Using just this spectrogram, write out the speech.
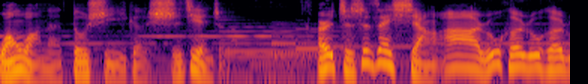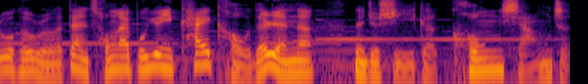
往往呢都是一个实践者，而只是在想啊如何如何如何如何，但从来不愿意开口的人呢，那就是一个空想者。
